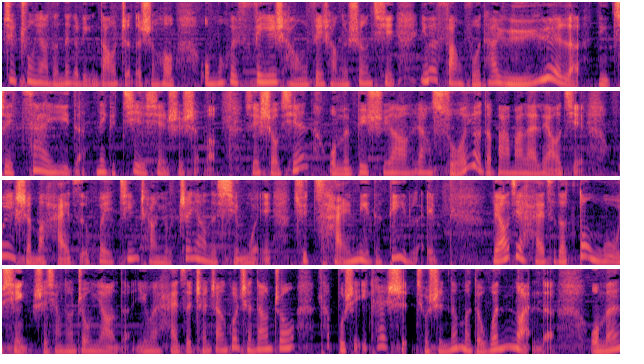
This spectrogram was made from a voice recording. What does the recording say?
最重要的那个领导者的时候，我们会非常非常的生气，因为仿佛他逾越了你最在意的那个界限是什么。所以，首先我们必须要让所有的爸妈来了解，为什么孩子会经常有这样的行为，去踩你的地雷。了解孩子的动物性是相当重要的，因为孩子成长过程当中，他不是一开始就是那么的温暖的。我们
